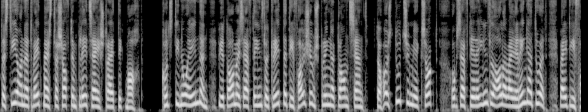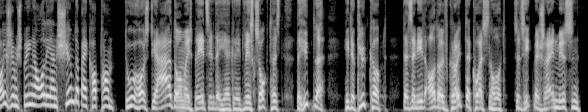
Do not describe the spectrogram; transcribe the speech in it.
dass dir an der Weltmeisterschaft den Plätzei streitig macht. Kannst dich noch erinnern, wie damals auf der Insel Kreta die Fallschirmspringer gelandet sind? Da hast du zu mir gesagt, ob's auf der Insel allerweil ringer tut, weil die Fallschirmspringer alle einen Schirm dabei gehabt haben. Du hast ja auch damals Blödsinn dahergeredet, wie du gesagt hast, der Hitler hätte Glück gehabt, dass er nicht Adolf Kräuter geheißen hat. Sonst hätten wir schreien müssen,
